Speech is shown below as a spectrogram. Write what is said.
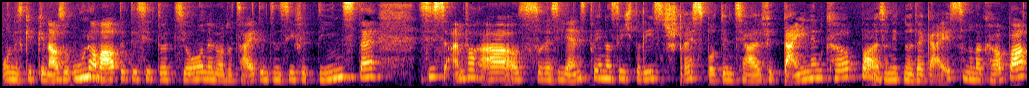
und es gibt genauso unerwartete Situationen oder zeitintensive Dienste. Das ist einfach auch aus Resilienztrainersicht ein riesen Stresspotenzial für deinen Körper, also nicht nur der Geist, sondern der Körper.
